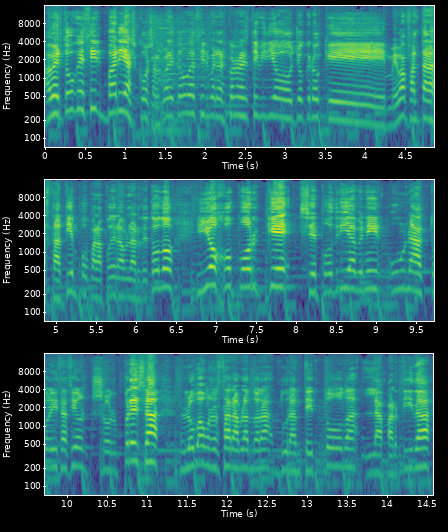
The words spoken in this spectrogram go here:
a ver, tengo que decir varias cosas, ¿vale? Tengo que decir varias cosas. Este vídeo yo creo que me va a faltar hasta tiempo para poder hablar de todo. Y ojo porque se podría venir una actualización sorpresa. Lo vamos a estar hablando ahora durante toda la partida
